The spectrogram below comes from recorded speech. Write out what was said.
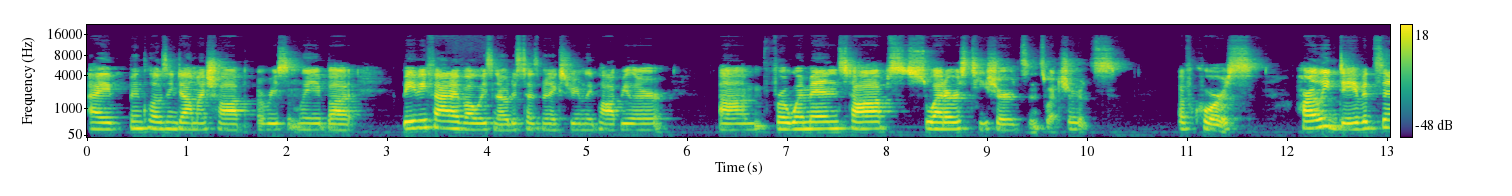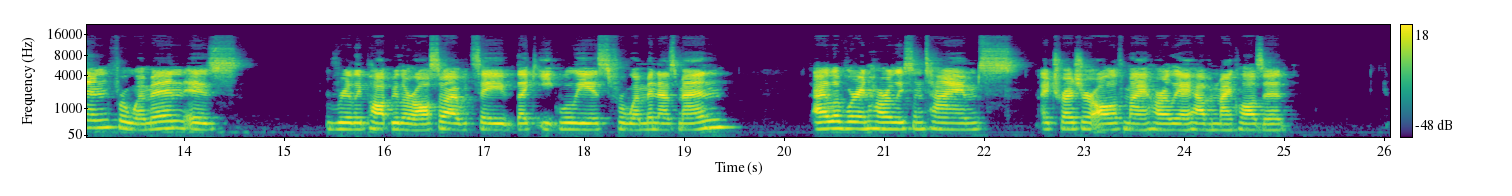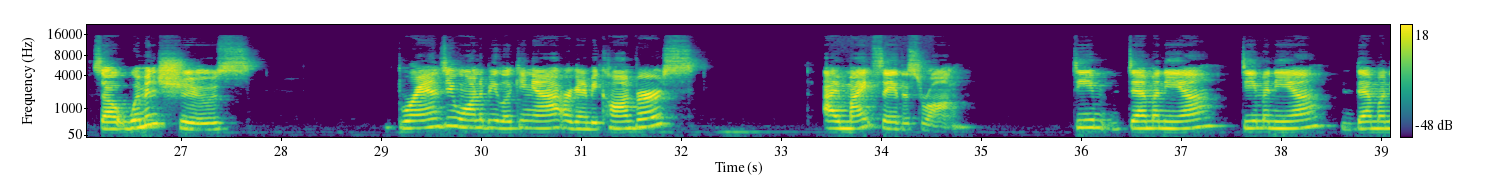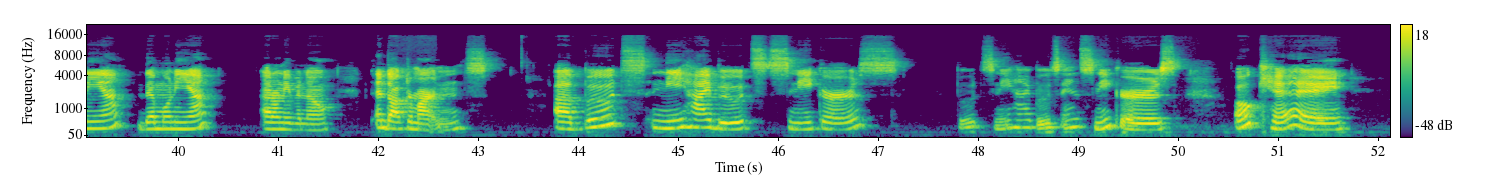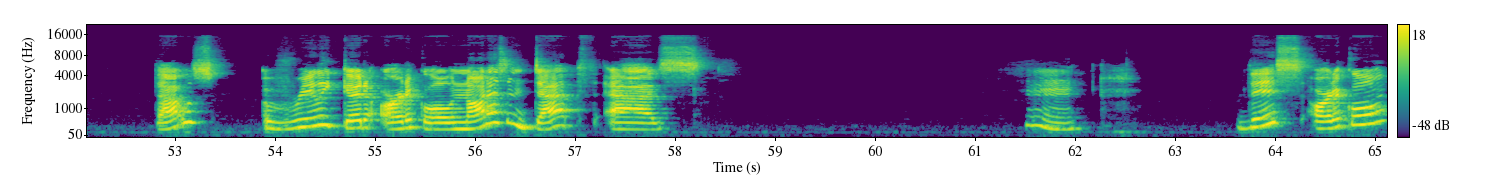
I've been closing down my shop recently, but Baby Phat I've always noticed has been extremely popular um, for women's tops, sweaters, t-shirts, and sweatshirts. Of course, Harley Davidson for women is really popular. Also, I would say like equally is for women as men. I love wearing Harley sometimes. I treasure all of my Harley I have in my closet. So, women's shoes brands you want to be looking at are going to be Converse. I might say this wrong. De- Demonia, Demonia, Demonia, Demonia. I don't even know. And Dr. Martens. Uh, boots, knee high boots, sneakers. Boots, knee high boots, and sneakers. Okay. That was a really good article. Not as in depth as. Hmm. This article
